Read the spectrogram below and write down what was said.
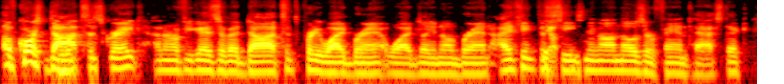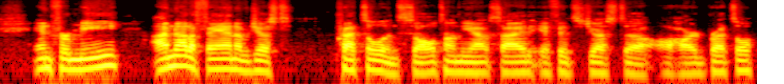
of course, Dots is great. I don't know if you guys have had Dots. It's a pretty wide brand, widely known brand. I think the Yep. seasoning on those are fantastic. And for me, I'm not a fan of just pretzel and salt on the outside. If it's just a, a hard pretzel,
